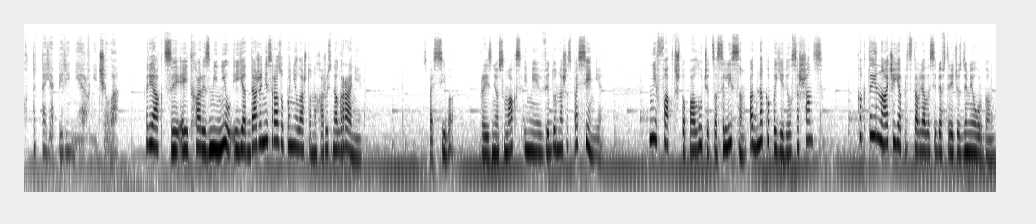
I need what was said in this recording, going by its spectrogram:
вот это я перенервничала. Реакции Эйтхар изменил, и я даже не сразу поняла, что нахожусь на грани. «Спасибо», — произнес Макс, имея в виду наше спасение. «Не факт, что получится с Лисом, однако появился шанс. Как-то иначе я представляла себе встречу с Демиургом.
